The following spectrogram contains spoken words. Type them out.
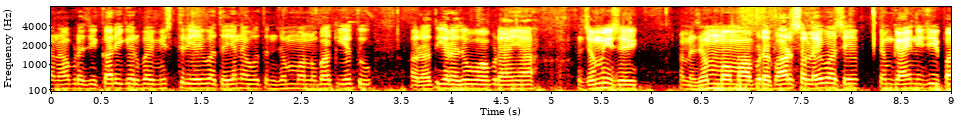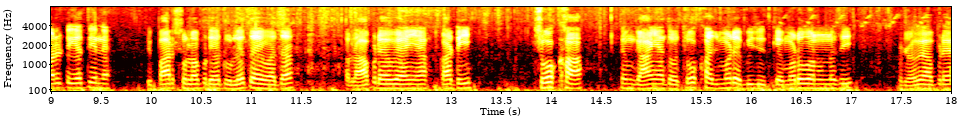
અને આપણે જે કારીગર ભાઈ મિસ્ત્રી આવ્યા હતા, એને વતન જમવાનું બાકી હતું. અને અત્યારે જુઓ આપણે અહીંયા જમી છે. અને જમવામાં આપણે પાર્સલ આવ્યા છે. કેમ કે અહીંની જે પાર્ટી હતી ને, એ પાર્સલ આપણે એટલું લેતા આવ્યા હતા. એટલે આપણે હવે અહીંયા કાઢી ચોખા. કેમ કે અહીંયા તો ચોખા જ મળે, બીજું કંઈ મળવાનું નથી. એટલે હવે આપણે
